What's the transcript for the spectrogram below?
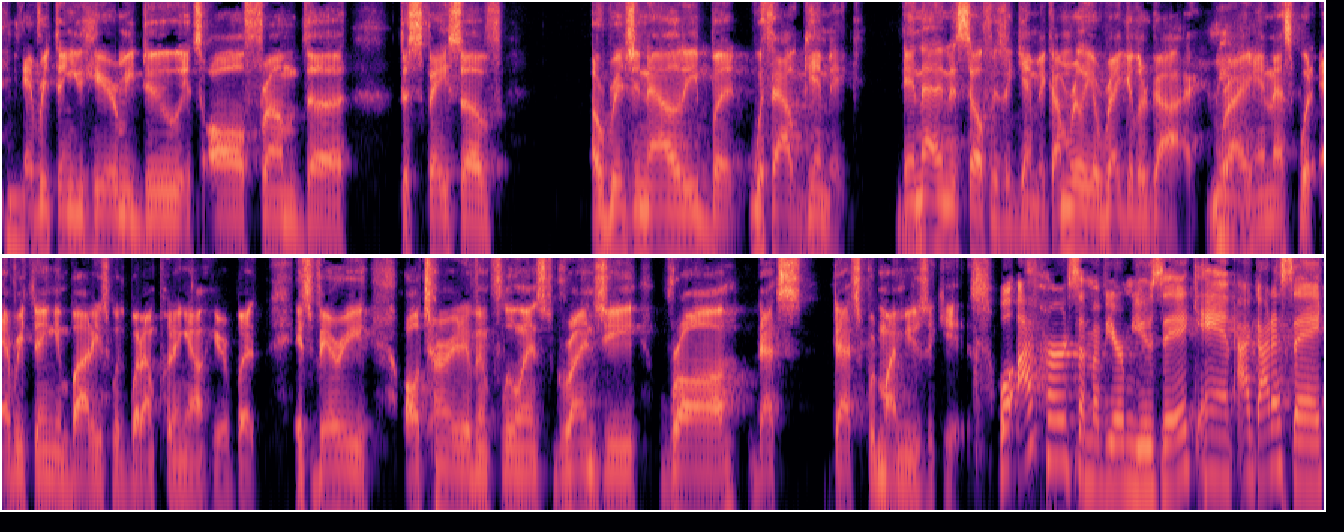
Mm-hmm. Everything you hear me do, it's all from the the space of originality, but without gimmick and that in itself is a gimmick. I'm really a regular guy, yeah. right? And that's what everything embodies with what I'm putting out here. But it's very alternative influenced, grungy, raw. That's that's what my music is. Well, I've heard some of your music, and I gotta say,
